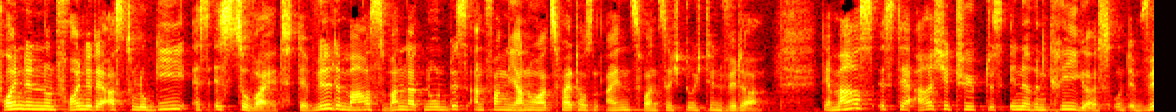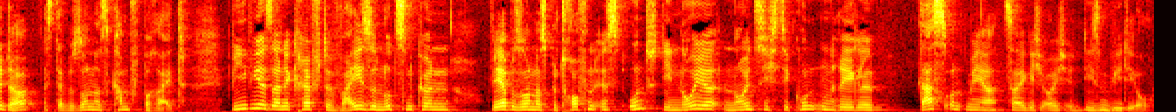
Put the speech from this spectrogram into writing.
Freundinnen und Freunde der Astrologie, es ist soweit. Der wilde Mars wandert nun bis Anfang Januar 2021 durch den Widder. Der Mars ist der Archetyp des inneren Kriegers und im Widder ist er besonders kampfbereit. Wie wir seine Kräfte weise nutzen können, wer besonders betroffen ist und die neue 90-Sekunden-Regel, das und mehr zeige ich euch in diesem Video.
